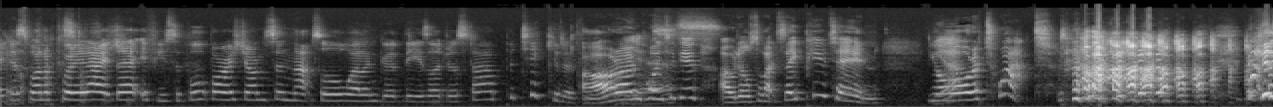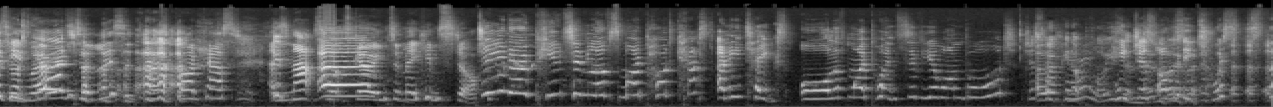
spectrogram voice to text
I just want to put it out there: if you support Boris Johnson, that's all well and good. These are just our particular views. Our own point of view. I would also like to say Putin. You're Yeah. a twat. because he's good going to listen to this podcast, and that's what's um, going to make him stop. Do you know Putin loves my podcast and he takes all of my points of view on board? Just hope you're not Okay. poisoned. He just obviously twists them.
